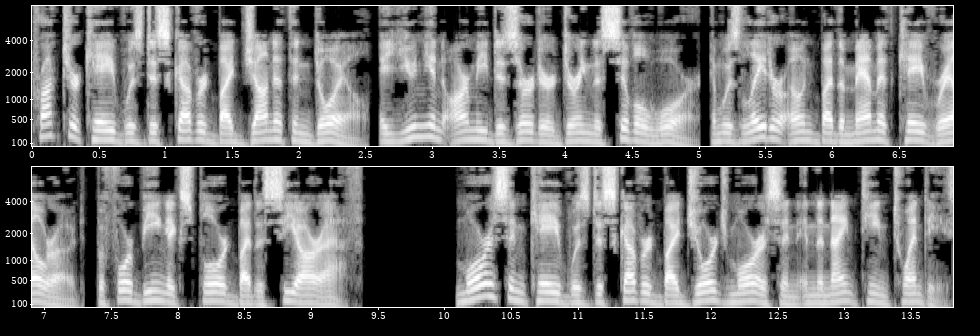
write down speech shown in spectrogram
Proctor Cave was discovered by Jonathan Doyle, a Union Army deserter during the Civil War, and was later owned by the Mammoth Cave Railroad, before being explored by the CRF. Morrison Cave was discovered by George Morrison in the 1920s.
